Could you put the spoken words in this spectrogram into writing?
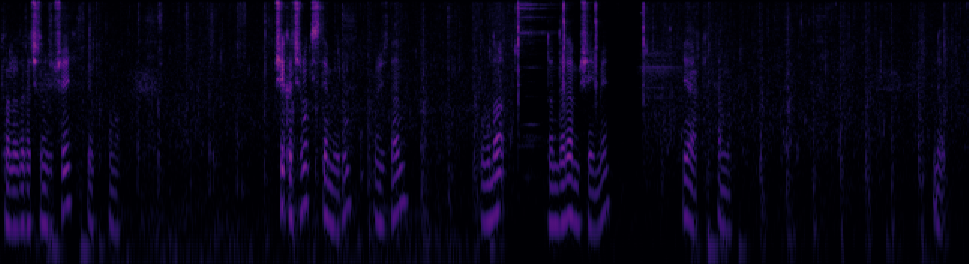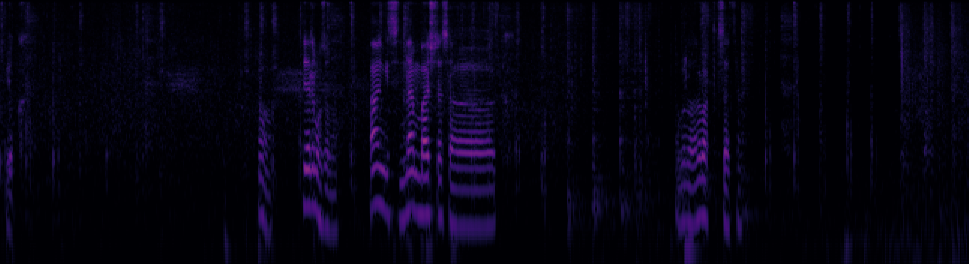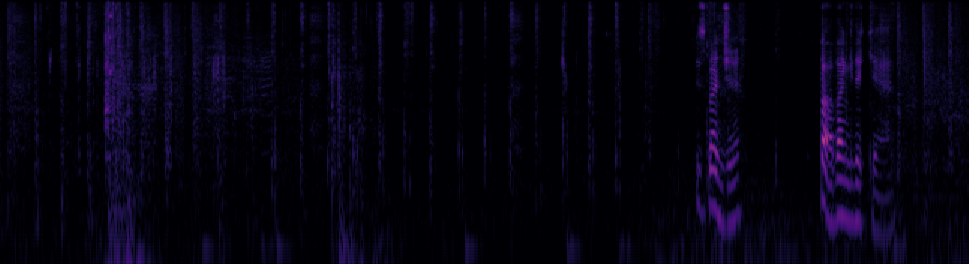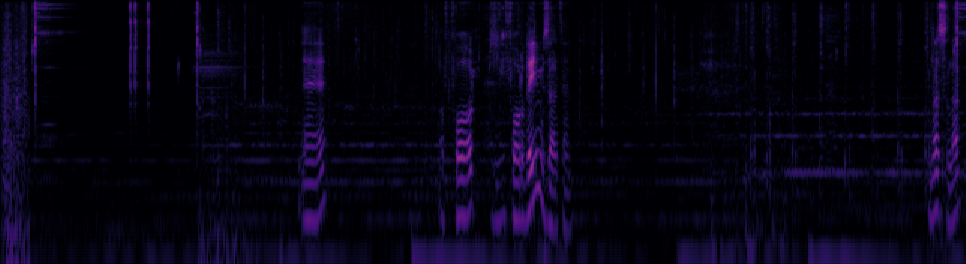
Yukarılarda kaçırdığımız bir şey yok. Tamam. Bir şey kaçırmak istemiyorum. O yüzden bu buna döndüren bir şey mi? Yok. Tamam. Yok. Yok. Tamam. Gidelim o zaman. Hangisinden başlasak? Buralara baktık zaten. Biz bence sağdan gidek ya. Ee? For. Bizimki for değil mi zaten? Nasıl lan?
